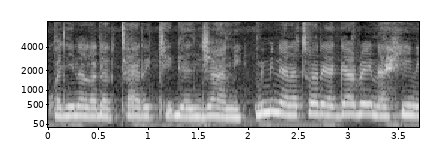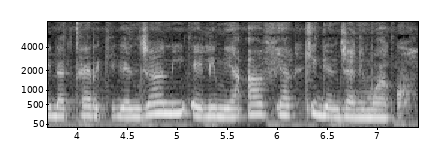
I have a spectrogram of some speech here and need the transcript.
kwa jina la Daktari Kiganjani. Mimi ni Anatoria Gabriel na hii ni Daktari Kiganjani, elimu ya afya kiganjani mwako.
